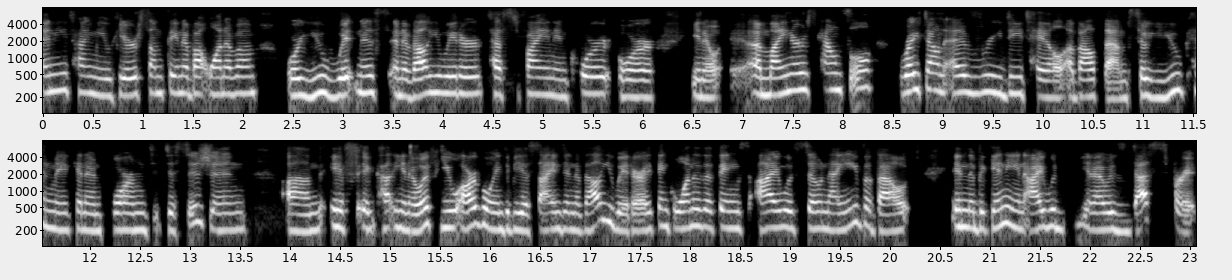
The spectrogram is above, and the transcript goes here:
Anytime you hear something about one of them or you witness an evaluator testifying in court or you know a minors counsel write down every detail about them so you can make an informed decision um, if it you know if you are going to be assigned an evaluator i think one of the things i was so naive about in the beginning i would you know i was desperate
